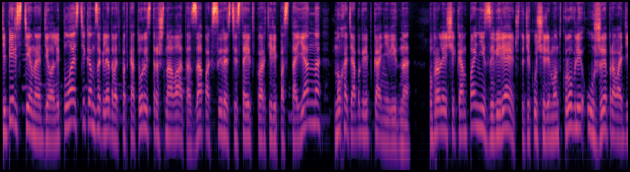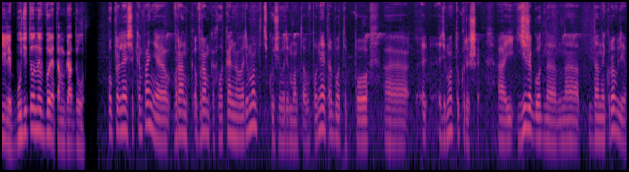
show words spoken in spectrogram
Теперь стены отделали пластиком, заглядывать под который страшновато. Запах сырости стоит в квартире постоянно, но хотя бы грибка не видно. В управляющей компании заверяют, что текущий ремонт кровли уже проводили. Будет он и в этом году. Управляющая компания в, рам в рамках локального ремонта, текущего ремонта, выполняет работы по э, э ремонту крыши. А ежегодно на данной кровле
